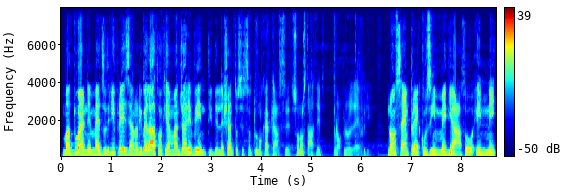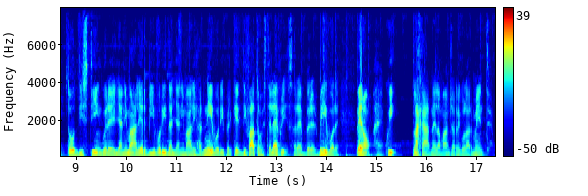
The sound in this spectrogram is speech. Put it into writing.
ma due anni e mezzo di riprese hanno rivelato che a mangiare 20 delle 161 carcasse sono state proprio le lepri. Non sempre è così immediato e netto distinguere gli animali erbivori dagli animali carnivori, perché di fatto queste lepri sarebbero erbivore, però eh, qui la carne la mangia regolarmente.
